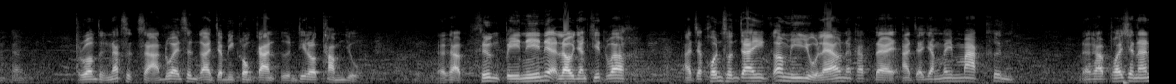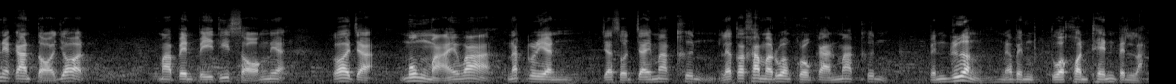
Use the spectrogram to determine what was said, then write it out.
นะครับรวมถึงนักศึกษาด้วย ซึ่งอาจจะมีโครงการอื่นที่เราทำอยู่นะครับซึ่งปีนี้เนี่ยเรายังคิดว่า อาจจะคนสนใจก็มีอยู่แล้วนะครับ แต่อาจจะยังไม่มากขึ้นนะครับ เพราะฉะนั้นเนี่ยการต่อยอดมาเป็นปีที่สองเนี่ยก็จะมุ่งหมายว่านักเรียนจะสนใจมากขึ้น แล้วก็เข้ามาร่วมโครงการมากขึ้น เป็นเรื่องนะเป็นตัวคอนเทนต์เป็นหลัก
